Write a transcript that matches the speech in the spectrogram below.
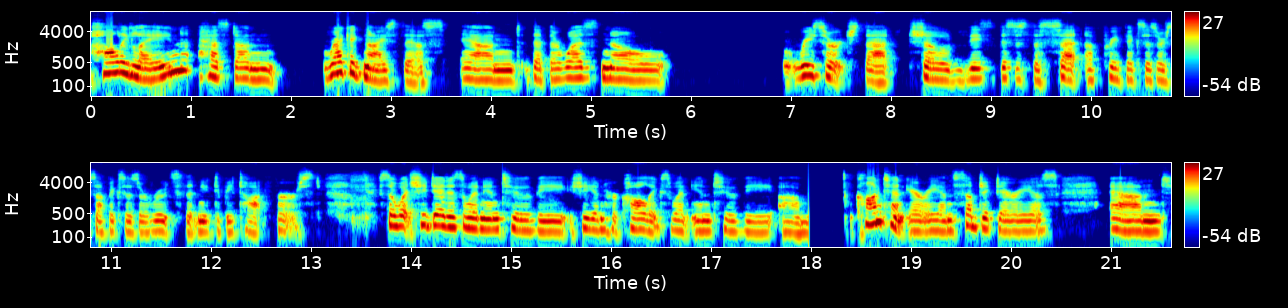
Holly Lane has done recognized this and that there was no research that showed this this is the set of prefixes or suffixes or roots that need to be taught first so what she did is went into the she and her colleagues went into the um, content area and subject areas and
